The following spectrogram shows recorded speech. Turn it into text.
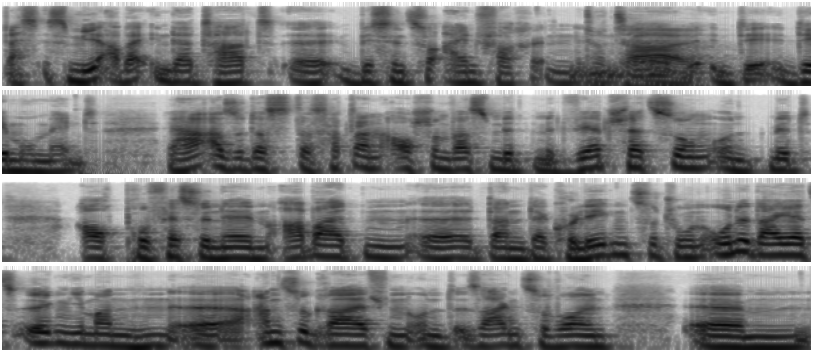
Das ist mir aber in der Tat äh, ein bisschen zu einfach in, in. Äh, in, de, in, dem Moment. Ja, also das, das hat dann auch schon was mit, mit Wertschätzung und mit auch professionellem Arbeiten äh, dann der Kollegen zu tun, ohne da jetzt irgendjemanden äh, anzugreifen und sagen zu wollen, ähm,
